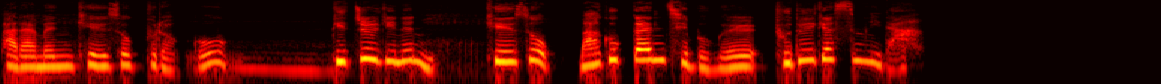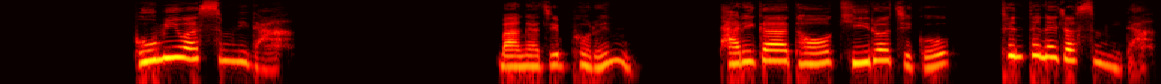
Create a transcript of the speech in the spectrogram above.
바람은 계속 불었고 음, 빗줄기는 계속 마구간 지붕을 두들겼습니다. 봄이 왔습니다. 망아지 폴은 다리가 더 길어지고 튼튼해졌습니다.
